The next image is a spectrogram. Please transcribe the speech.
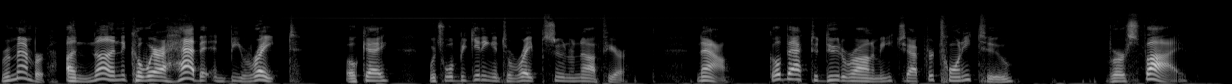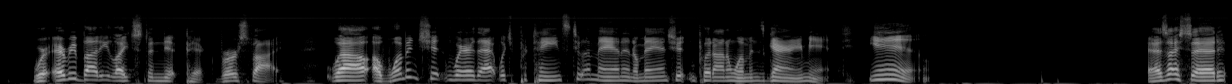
Remember, a nun could wear a habit and be raped, okay? Which we'll be getting into rape soon enough here. Now, go back to Deuteronomy chapter 22, verse 5, where everybody likes to nitpick. Verse 5. Well, a woman shouldn't wear that which pertains to a man, and a man shouldn't put on a woman's garment. Yeah. As I said,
